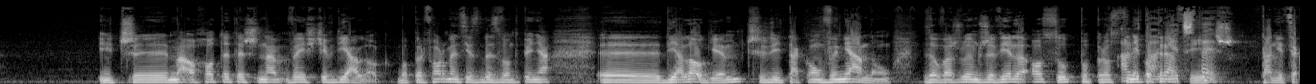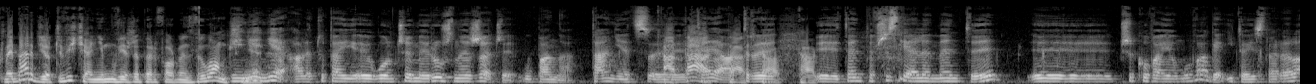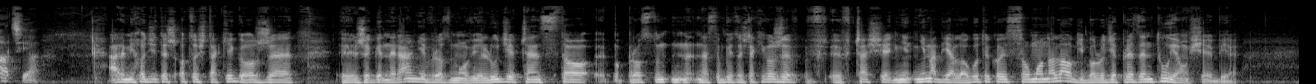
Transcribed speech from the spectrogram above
I czy ma ochotę też na wejście w dialog, bo performance jest bez wątpienia y, dialogiem, czyli taką wymianą. Zauważyłem, że wiele osób po prostu Ale nie potrafi. też Taniec jak najbardziej, oczywiście, ja nie mówię, że performance wyłącznie. Nie, nie, nie, ale tutaj y, łączymy różne rzeczy u Pana. Taniec, y, A, tak, teatr, tak, tak, tak. Y, ten, te wszystkie elementy yy, przykuwają uwagę i to jest ta relacja. Ale mi chodzi też o coś takiego, że, że generalnie w rozmowie ludzie często po prostu następuje coś takiego, że w, w czasie nie, nie, ma dialogu, tylko jest, są monologi, bo ludzie prezentują siebie.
